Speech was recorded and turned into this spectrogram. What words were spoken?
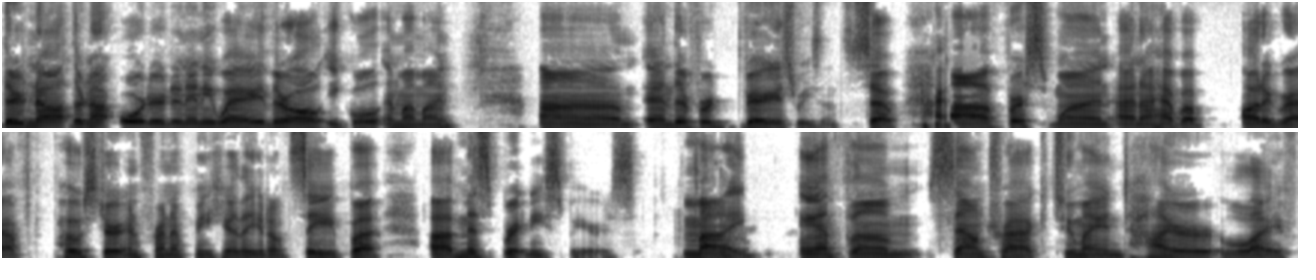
they're not they're not ordered in any way. They're all equal in my mind, um, and they're for various reasons. So, okay. uh, first one, and I have a autographed poster in front of me here that you don't see, but uh, Miss Britney Spears my mm-hmm anthem soundtrack to my entire life.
